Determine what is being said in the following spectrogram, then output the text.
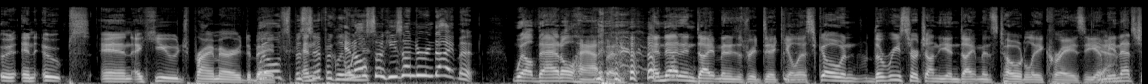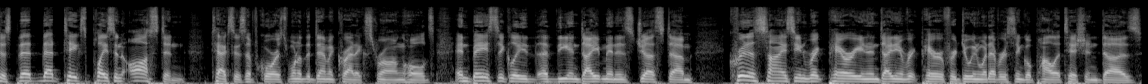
an oops and a huge primary debate. Well, specifically and, you- also he's under indictment. Well, that'll happen. and that indictment is ridiculous. Go and the research on the indictment is totally crazy. I mean, that's just that that takes place in Austin, Texas, of course, one of the Democratic strongholds. And basically, the, the indictment is just um, criticizing Rick Perry and indicting Rick Perry for doing what every single politician does,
